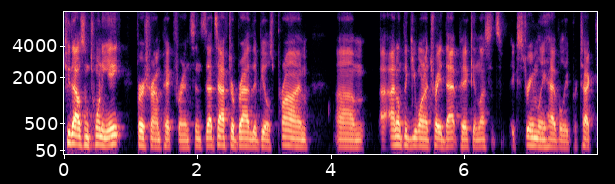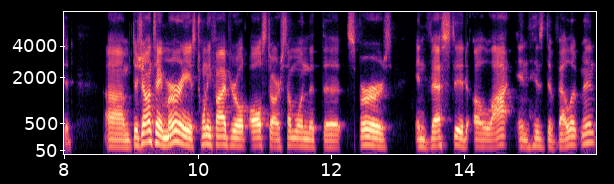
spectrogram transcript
2028 first round pick, for instance. That's after Bradley Beal's prime. Um, I don't think you want to trade that pick unless it's extremely heavily protected. Um, Dejounte Murray is 25 year old all star, someone that the Spurs invested a lot in his development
